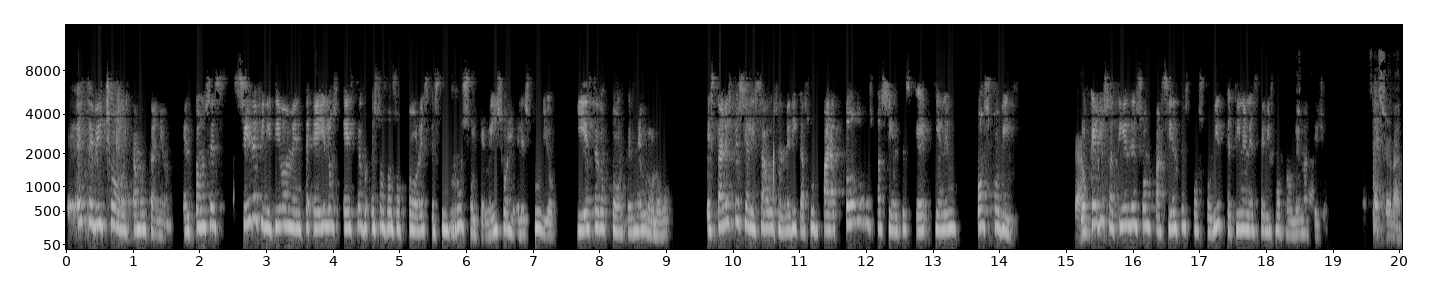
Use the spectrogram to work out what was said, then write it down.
Este bicho está muy cañón. Entonces, sí, definitivamente, ellos, este, estos dos doctores, que es un ruso el que me hizo el, estudio, y este doctor, que es neurólogo, están especializados en Médica Sur para todos los pacientes que tienen post-COVID. Lo que ellos atienden son pacientes post-COVID que tienen este mismo problema que yo. Sensacional.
